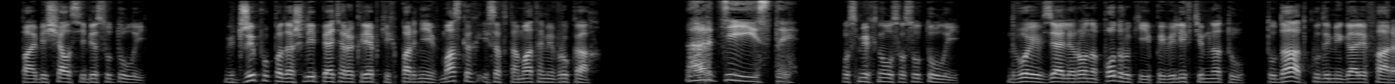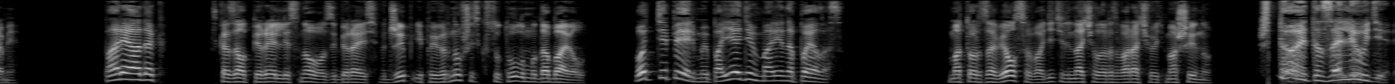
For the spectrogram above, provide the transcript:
– пообещал себе Сутулый. К джипу подошли пятеро крепких парней в масках и с автоматами в руках. «Артисты!» – усмехнулся Сутулый. Двое взяли Рона под руки и повели в темноту, туда, откуда мигали фарами. «Порядок!» Сказал Пирелли снова забираясь в джип и, повернувшись к Сутулому, добавил. «Вот теперь мы поедем в Марина Пелос». Мотор завелся, водитель начал разворачивать машину. «Что это за люди?»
